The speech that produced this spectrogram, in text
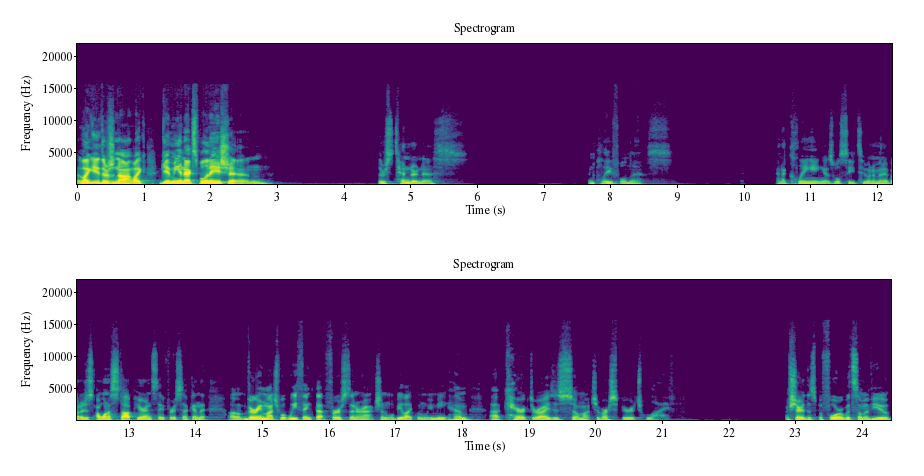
like there's not like, give me an explanation. There's tenderness. and playfulness and a clinging, as we'll see too in a minute. But I just I want to stop here and say for a second that uh, very much what we think that first interaction will be like when we meet Him uh, characterizes so much of our spiritual life. I've shared this before with some of you.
